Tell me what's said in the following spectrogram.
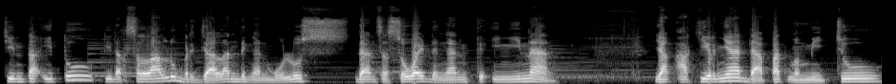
cinta itu tidak selalu berjalan dengan mulus dan sesuai dengan keinginan, yang akhirnya dapat memicu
